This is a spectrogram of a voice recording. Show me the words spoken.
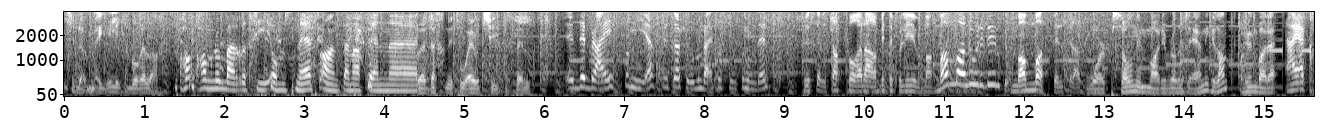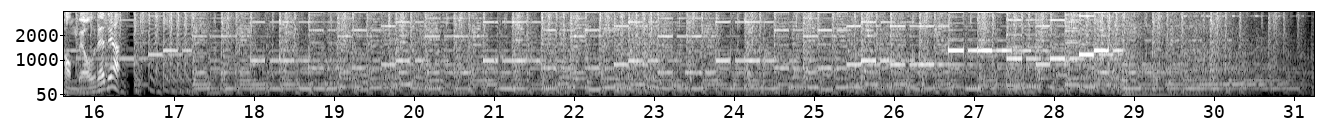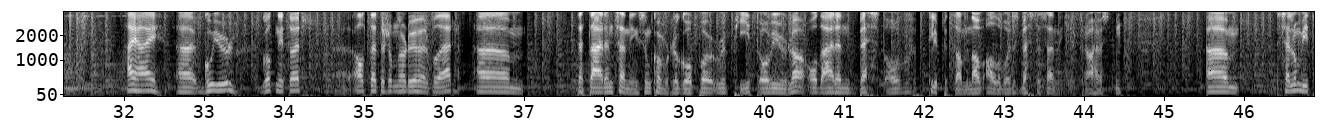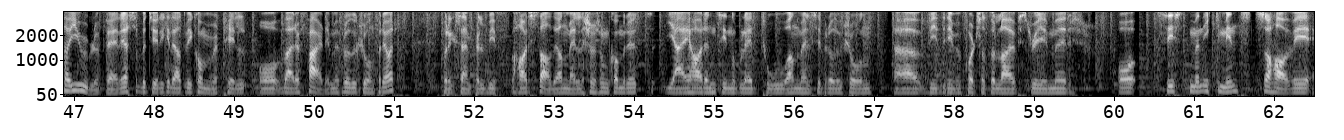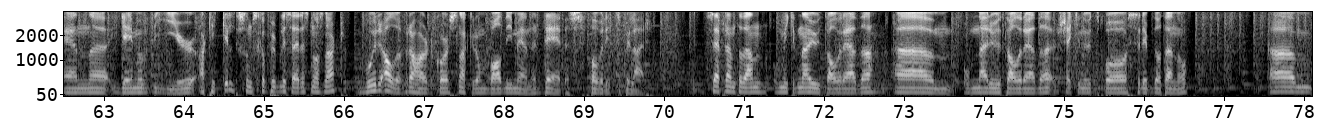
Ikke døm meg, jeg liker gorillaer. Har, har vi noe mer å si om Snes, annet enn at en uh... Destiny 2 er jo et skytespill. Det blei for mye. Frustrasjonen blei for stor for min del. Husker vi satt foran der og byttet på livet. 'Mamma, nå er det din tur!' Mamma spilte den. Warp Zone i Mario Brothers 1, ikke sant? Og hun bare Nei, jeg kan det allerede, jeg. Ja. Hei, hei. Uh, god jul. Godt nyttår. Uh, alt ettersom når du hører på det her. Um, dette er en sending som kommer til å gå på repeat over jula, og det er en best of klippet sammen av alle våre beste sendinger fra høsten. Um, selv om vi tar juleferie, så betyr ikke det at vi kommer til å være ferdig med produksjonen for i år. Eksempel, vi har stadig anmeldelser som kommer ut. Jeg har en Sinoblade 2-anmeldelse i produksjonen. Uh, vi driver fortsatt og livestreamer. Og sist, men ikke minst, så har vi en uh, Game of the Year-artikkel som skal publiseres nå snart, hvor alle fra Hardcore snakker om hva de mener deres favorittspill er. Se frem til den, om ikke den er ute allerede. Um, om den er ute allerede, sjekk den ut på srib.no. Um,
